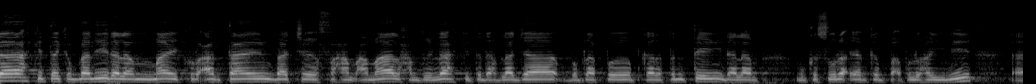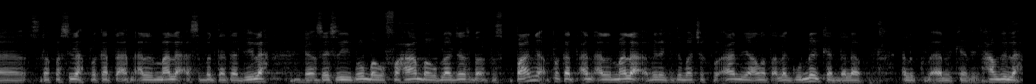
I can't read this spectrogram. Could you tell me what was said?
Alhamdulillah kita kembali dalam My Quran Time baca faham amal. Alhamdulillah kita dah belajar beberapa perkara penting dalam muka surat yang ke-40 hari ini. Uh, sudah pastilah perkataan al-malak sebentar tadilah hmm. yang saya sendiri pun baru faham baru belajar sebab banyak perkataan al-malak bila kita baca Quran yang Allah Taala gunakan dalam al-Quran Al-Karim. Alhamdulillah.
